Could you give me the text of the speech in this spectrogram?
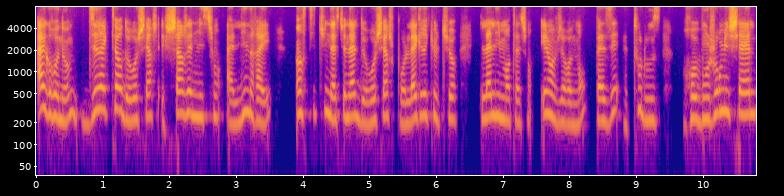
agronome, directeur de recherche et chargé de mission à l'INRAE, Institut national de recherche pour l'agriculture, l'alimentation et l'environnement, basé à Toulouse. Rebonjour Michel.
